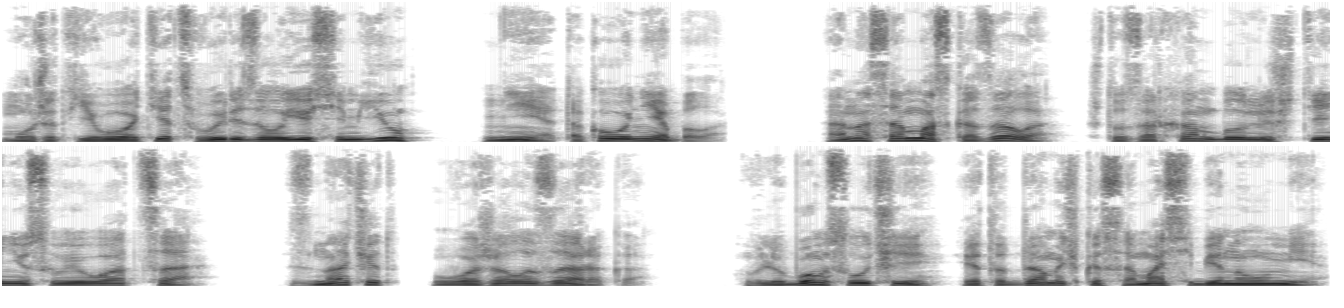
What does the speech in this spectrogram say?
Может, его отец вырезал ее семью? Нет, такого не было. Она сама сказала, что Зархан был лишь тенью своего отца, значит, уважала Зарака. В любом случае, эта дамочка сама себе на уме.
